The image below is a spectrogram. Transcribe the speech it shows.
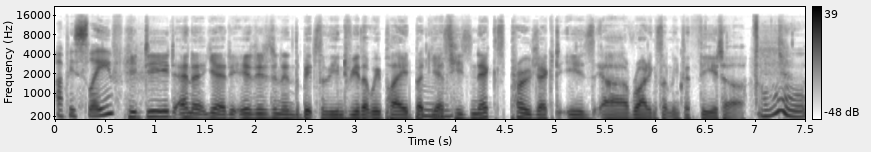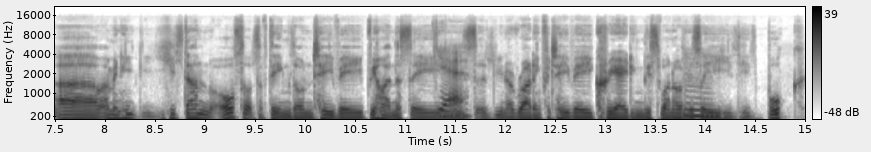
up his sleeve? He did, and uh, yeah, it isn't in the bits of the interview that we played. But mm. yes, his next project is uh, writing something for theatre. Uh, I mean, he he's done all sorts of things on TV, behind the scenes. Yeah. You know, writing for TV, creating this one. Obviously, mm. his his book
